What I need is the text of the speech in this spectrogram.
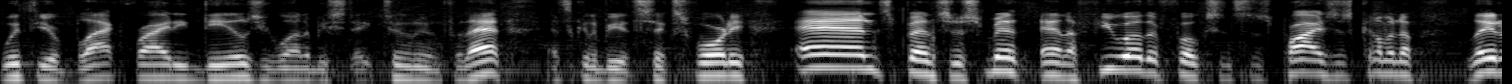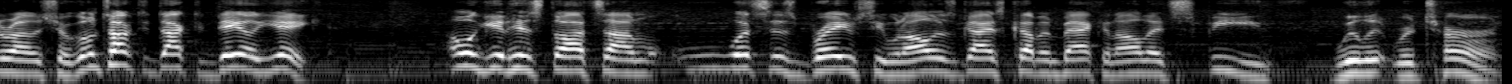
with your Black Friday deals. You want to be stay tuned in for that. That's going to be at 6:40. And Spencer Smith and a few other folks and some surprises coming up later on the show. Going to talk to Dr. Dale Yake. I want to get his thoughts on what's this Braves team with all his guys coming back and all that speed. Will it return?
